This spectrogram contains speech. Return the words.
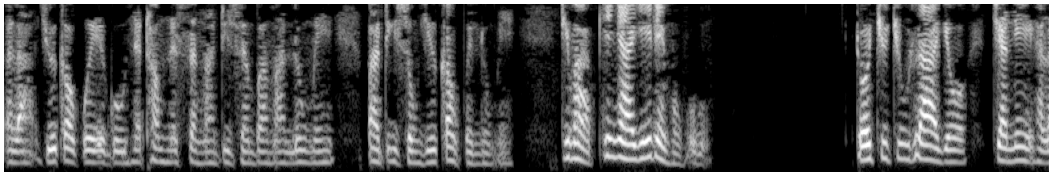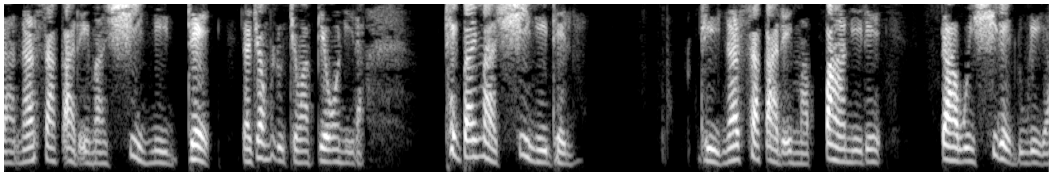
ဟလာရွေးကောက်ပွဲကို2025ဒီဇင်ဘာမှာလုပ်မယ်ပါတီစုံရွေးကောက်ပွဲလုပ်မယ်ဒီမှာပညာရေးတယ်မဟုတ်ဘူးဒေါ်ကျူကျူလှရောဂျန်နေဟလာနာဆာကတွေမှာရှိနေတဲ့ဒါကြောင့်မလို့ကျွန်မပြောနေတာထိပ်ပိုင်းမှာရှိနေတဲ့ဒီနာဆာကတွေမှာပါနေတဲ့တာဝန်ရှိတဲ့လူတွေက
